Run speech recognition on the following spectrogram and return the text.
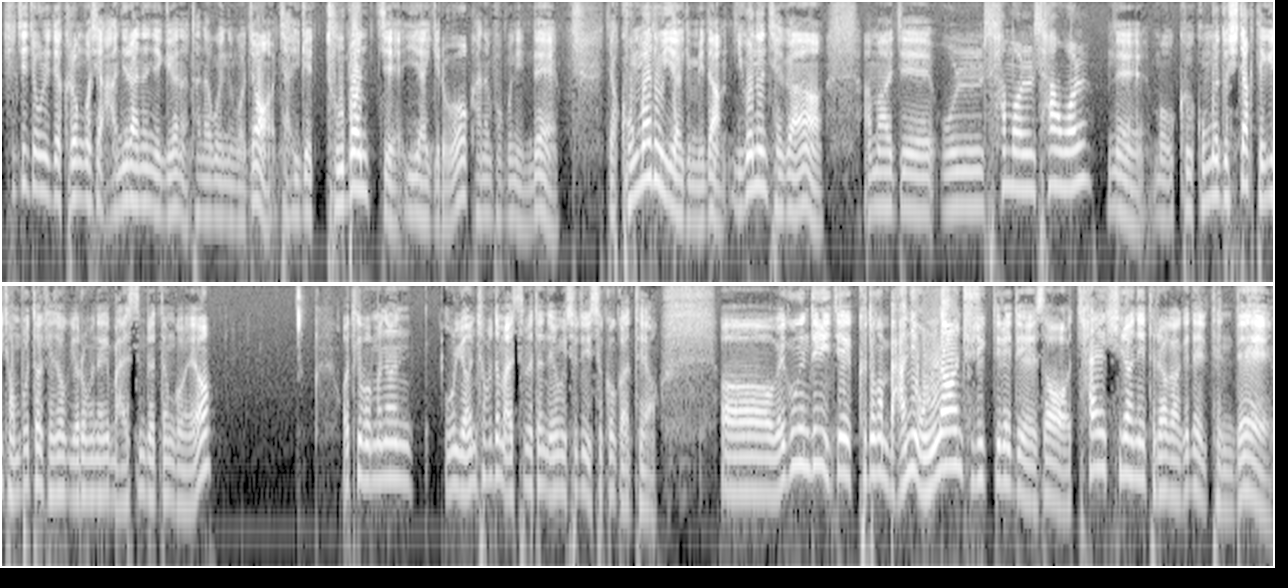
실질적으로 이제 그런 것이 아니라는 얘기가 나타나고 있는 거죠. 자 이게 두 번째 이야기로 이야기로 가는 부분인데 자 공매도 이야기입니다. 이거는 제가 아마 이제 올 3월 4월 네뭐 그 공매도 시작되기 전부터 계속 여러분에게 말씀드렸던 거예요. 어떻게 보면은 올 연초부터 말씀했던 내용일 수도 있을 것 같아요. 어, 외국인들이 이제 그동안 많이 올라온 주식들에 대해서 차익 실현에 들어가게 될 텐데,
